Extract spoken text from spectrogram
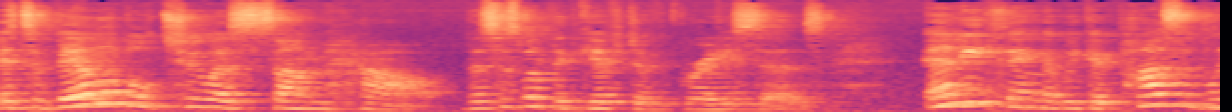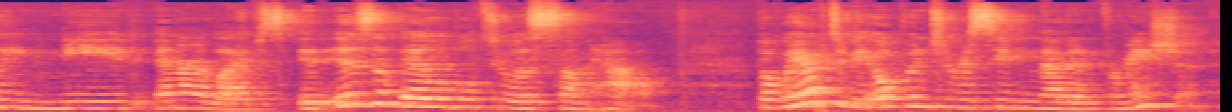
it's available to us somehow. This is what the gift of grace is. Anything that we could possibly need in our lives, it is available to us somehow. But we have to be open to receiving that information.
